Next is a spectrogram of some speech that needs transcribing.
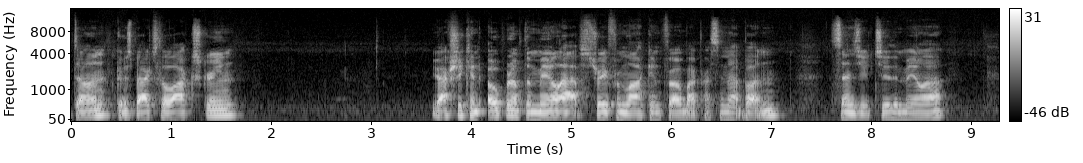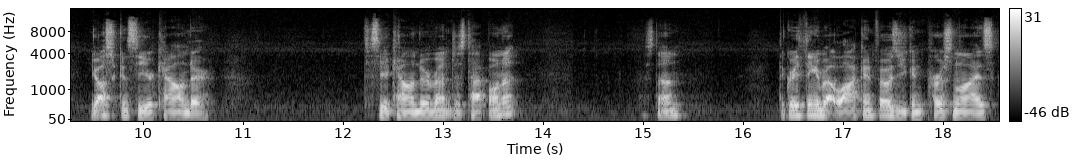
Done, goes back to the lock screen. You actually can open up the mail app straight from LockInfo by pressing that button. It sends you to the mail app. You also can see your calendar. To see a calendar event, just tap on it. It's done. The great thing about LockInfo is you can personalize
